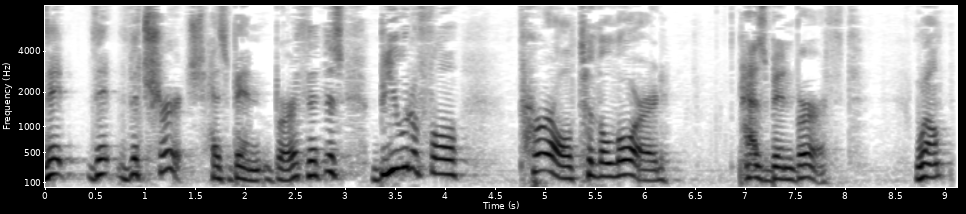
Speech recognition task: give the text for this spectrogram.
that, that the church has been birthed, that this beautiful pearl to the Lord has been birthed. Well,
